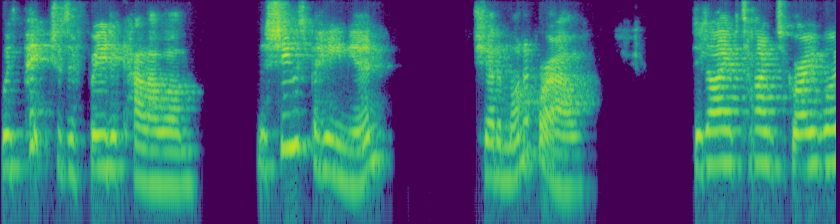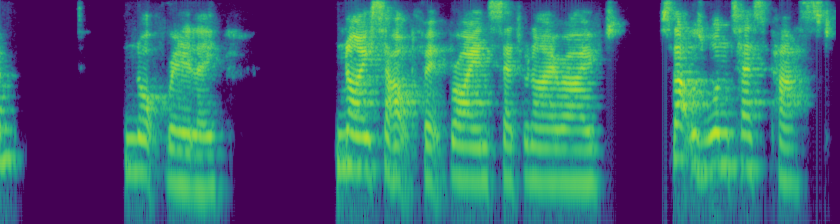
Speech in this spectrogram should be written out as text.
with pictures of Frida Kahlo on. Now, she was bohemian. She had a monobrow. Did I have time to grow one? Not really. Nice outfit, Brian said when I arrived. So that was one test passed.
